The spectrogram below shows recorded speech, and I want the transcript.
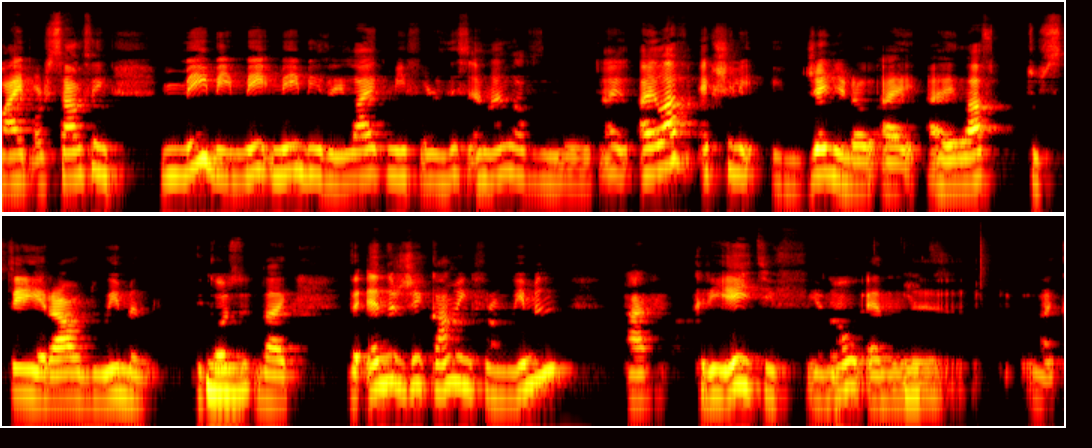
vibe or something. Maybe may, maybe they like me for this, and I love them. a lot. I I love actually in general. I I love to stay around women because like the energy coming from women are creative, you know, and Yes. uh, like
